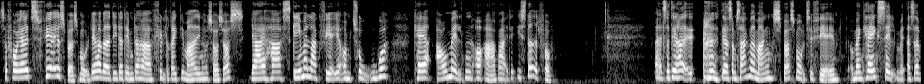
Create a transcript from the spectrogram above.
Så får jeg et feriespørgsmål. Det har været et af dem, der har fyldt rigtig meget ind hos os også. Jeg har skemalagt ferie om to uger. Kan jeg afmelde den og arbejde i stedet for? Altså, det har, det har som sagt været mange spørgsmål til ferie, og man kan ikke selv... Altså,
